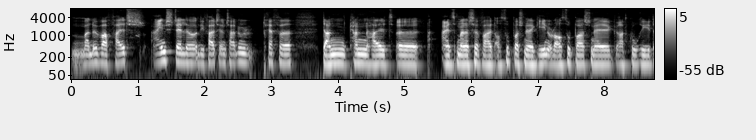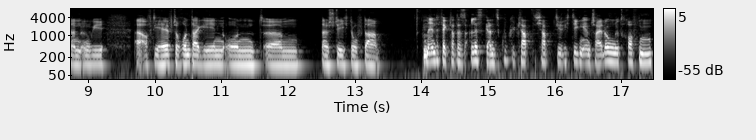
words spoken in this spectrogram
Manöver falsch einstelle und die falsche Entscheidung treffe, dann kann halt äh, eins meiner Schiffe halt auch super schnell gehen oder auch super schnell, gerade Guri, dann irgendwie äh, auf die Hälfte runtergehen und ähm, dann stehe ich doof da. Im Endeffekt hat das alles ganz gut geklappt. Ich habe die richtigen Entscheidungen getroffen.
